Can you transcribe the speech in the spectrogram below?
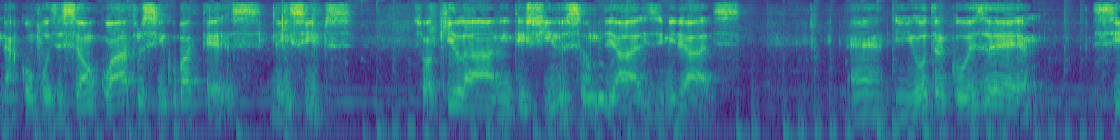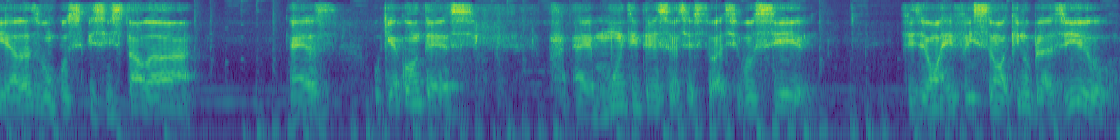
na composição quatro, cinco bactérias, bem simples. Só que lá no intestino são milhares e milhares. É, e outra coisa é se elas vão conseguir se instalar. É, o que acontece? É muito interessante essa história. Se você fizer uma refeição aqui no Brasil,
